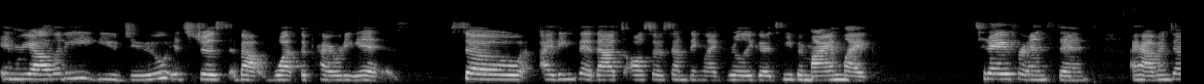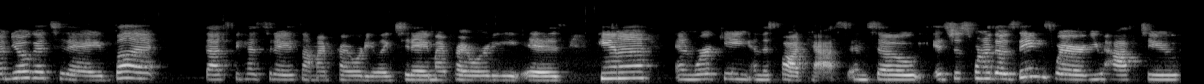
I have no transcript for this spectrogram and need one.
in reality, you do. It's just about what the priority is. So I think that that's also something like really good to keep in mind. Like today, for instance, I haven't done yoga today, but that's because today is not my priority. Like today, my priority is Hannah and working and this podcast. And so it's just one of those things where you have to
